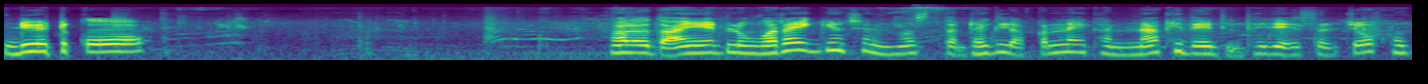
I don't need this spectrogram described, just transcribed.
ડેટકો. હાલો તો અહીં એટલું ભરાઈ ગયું છે ને, મસ્ત ઢગલા કરી નાખ્યા નાખી દે એટલે થઈ જાય સર ચોખ્ખું.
